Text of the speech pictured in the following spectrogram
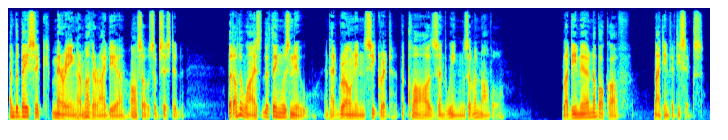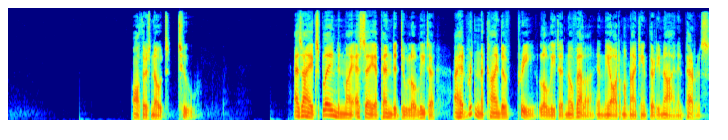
and the basic marrying her mother idea also subsisted. But otherwise the thing was new, had grown in secret the claws and wings of a novel. Vladimir Nabokov, 1956. Author's Note 2 As I explained in my essay appended to Lolita, I had written a kind of pre-Lolita novella in the autumn of 1939 in Paris.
